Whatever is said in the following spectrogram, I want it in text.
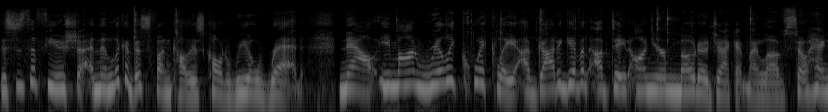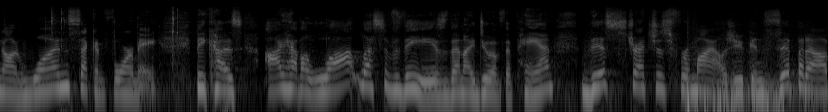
This is the fuchsia, and then look at this fun color, it's called Real Red. Now, Iman, really quickly, I've got to give an update on your moto jacket, my love, so hang on one second for me, because I have a lot less of these than I do of the pant. This stretches for miles. You can zip it up.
